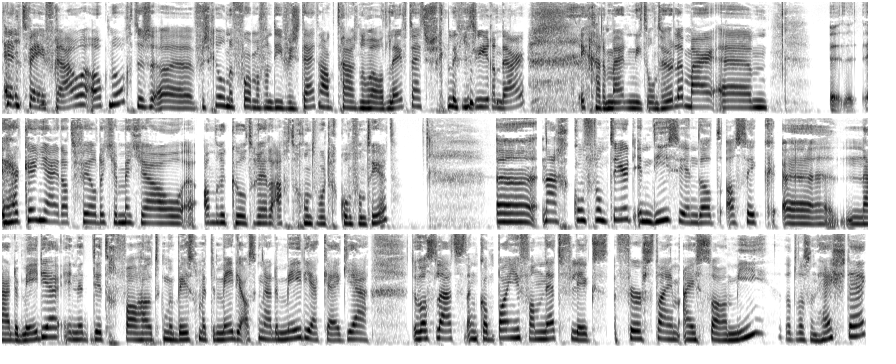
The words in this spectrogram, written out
en twee vrouwen ook nog. Dus uh, verschillende vormen van diversiteit. En ook trouwens nog wel wat leeftijdsverschilletjes hier en daar. Ik ga de meiden niet onthullen. Maar um, herken jij dat veel dat je met jouw andere culturele achtergrond wordt geconfronteerd? Uh, nou, geconfronteerd in die zin dat als ik uh, naar de media, in dit geval houd ik me bezig met de media, als ik naar de media kijk, ja, er was laatst een campagne van Netflix, First Time I Saw Me, dat was een hashtag.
